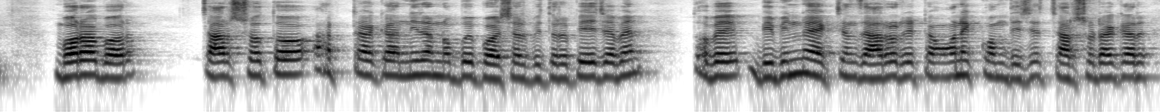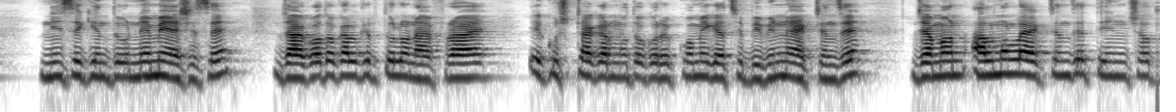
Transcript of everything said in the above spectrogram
বরাবর চারশত আট টাকা নিরানব্বই পয়সার ভিতরে পেয়ে যাবেন। তবে বিভিন্ন এক্সচেঞ্জে আরও রেটটা অনেক কম দিয়েছে, চারশো টাকার নিচে কিন্তু নেমে এসেছে, যা গতকালকের তুলনায় প্রায় একুশ টাকার মতো করে কমে গেছে বিভিন্ন এক্সচেঞ্জে যেমন আলমোল্লা এক্সচেঞ্জে তিনশত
